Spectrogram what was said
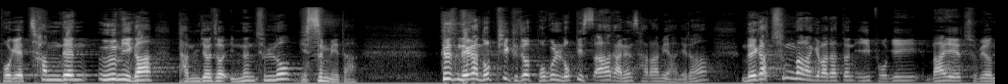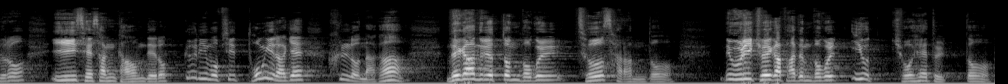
복의 참된 의미가 담겨져 있는 줄로 믿습니다. 그래서 내가 높이 그저 복을 높이 쌓아가는 사람이 아니라 내가 충만하게 받았던 이 복이 나의 주변으로 이 세상 가운데로 끊임없이 동일하게 흘러나가 내가 누렸던 복을 저 사람도 우리 교회가 받은 복을 이웃 교회들도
